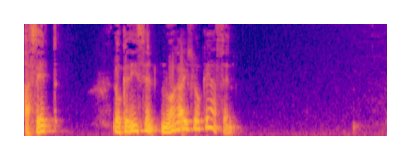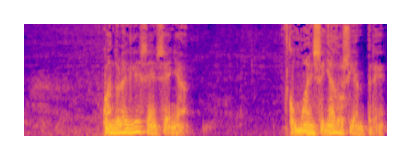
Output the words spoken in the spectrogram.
Haced lo que dicen, no hagáis lo que hacen. Cuando la Iglesia enseña, como ha enseñado siempre,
